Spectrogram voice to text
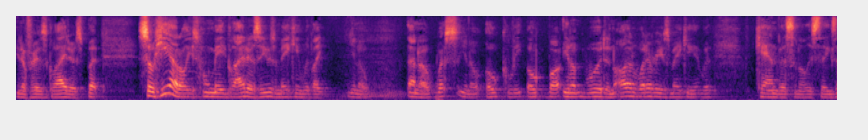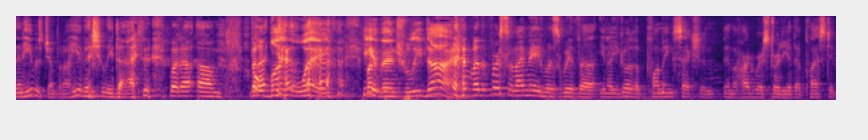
you know, for his gliders. But so he had all these homemade gliders he was making with like you know, I don't know, what's you know, oak le- oak bar, you know, wood and all whatever he was making it with. Canvas and all these things. Then he was jumping off. He eventually died, but uh, um, but oh, I- by the way, he eventually died. but the first one I made was with, uh, you know, you go to the plumbing section in the hardware store to get that plastic,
